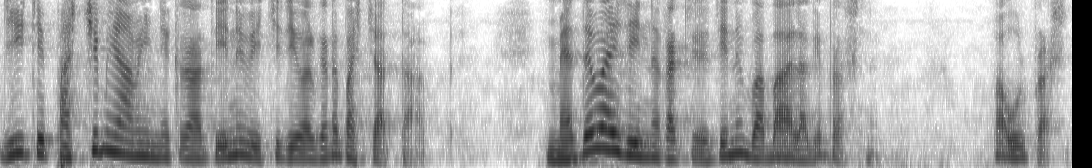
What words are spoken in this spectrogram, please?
ජීවිතේ පස්චිම යාමේ ඉන්න කෙනාට තියෙන වෙච්ච දේවල් ගැන පශ්චාත්තාප. මැද වයසේ ඉන්න කට්ටියට තියෙන බබාලගේ ප්‍රශ්න. පෞල් ප්‍රශ්න.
